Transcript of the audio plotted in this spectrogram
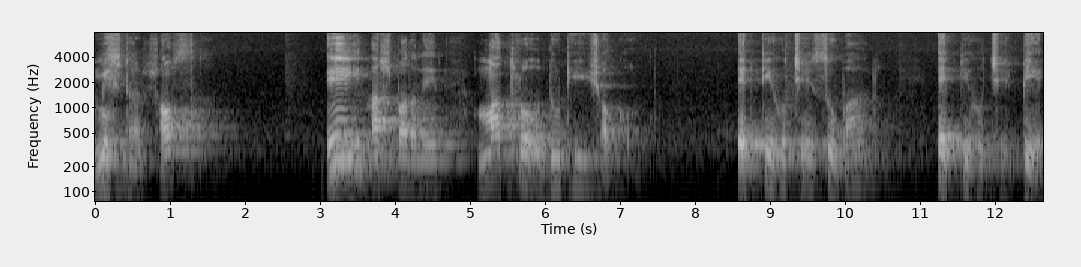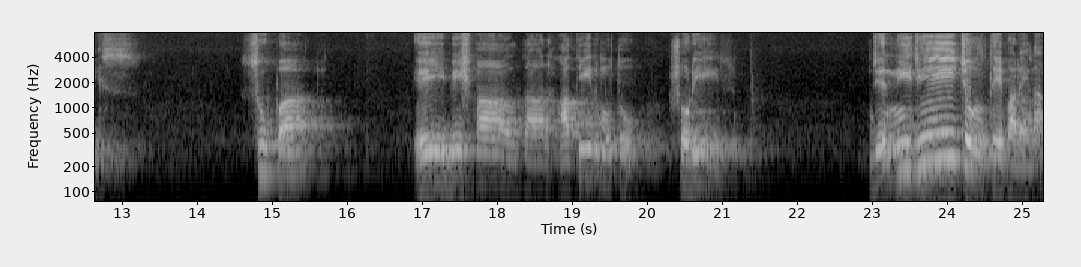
মিস্টার সংস্থা, এই হাসপাতালের মাত্র দুটি সংকট। একটি হচ্ছে সুপার, একটি হচ্ছে পিএস। সুপার এই বিশাল তার হাতির মতো শরীর যে নিজেই চলতে পারে না,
